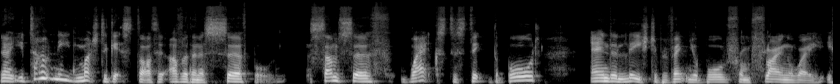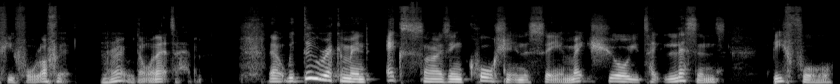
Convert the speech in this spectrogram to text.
Now, you don't need much to get started other than a surfboard, some surf wax to stick the board, and a leash to prevent your board from flying away if you fall off it. All right, we don't want that to happen. Now, we do recommend exercising caution in the sea and make sure you take lessons before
